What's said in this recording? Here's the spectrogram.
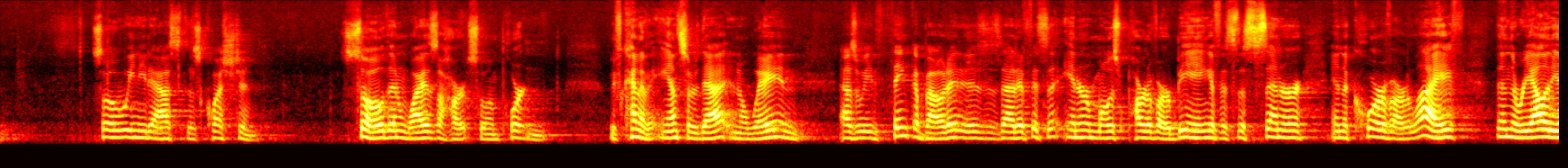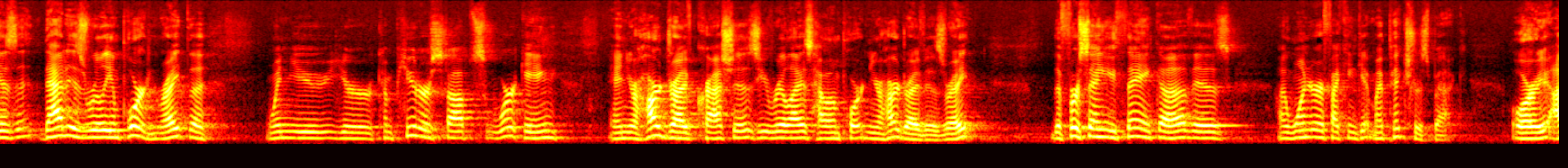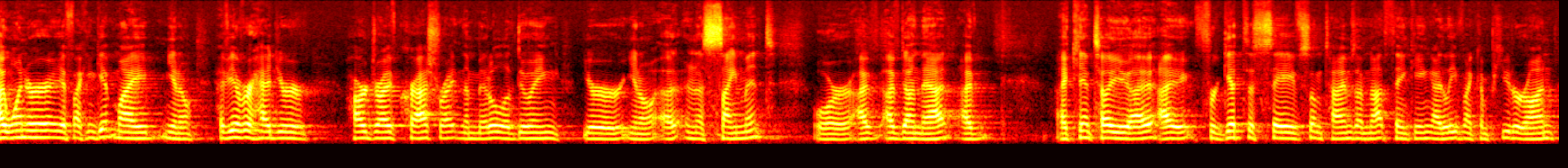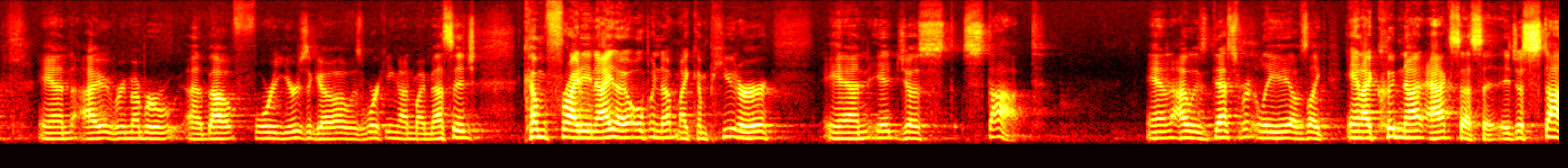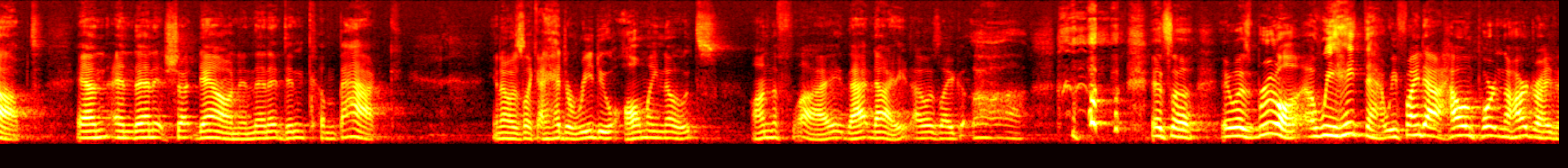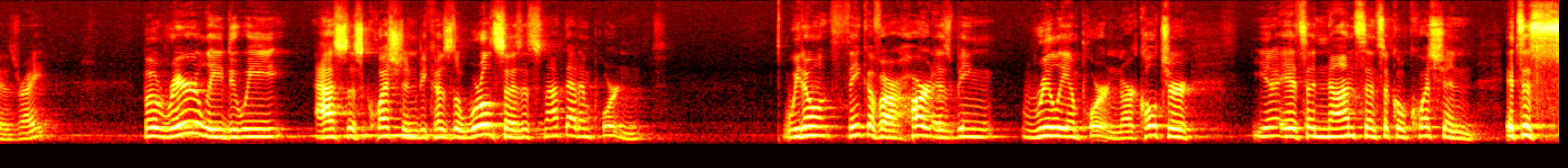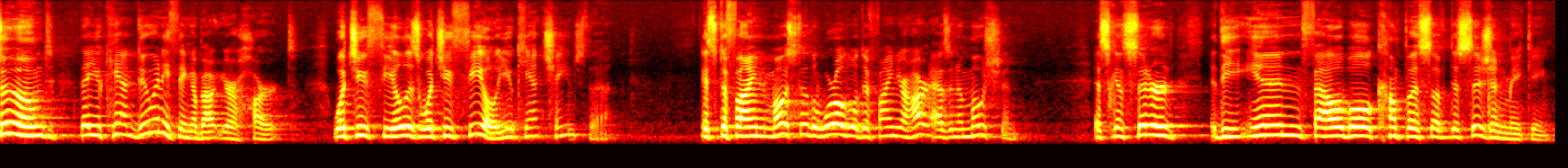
So we need to ask this question. So then, why is the heart so important? We've kind of answered that in a way, and as we think about it is, is that if it's the innermost part of our being, if it's the center and the core of our life, then the reality is that, that is really important, right? The, when you, your computer stops working and your hard drive crashes, you realize how important your hard drive is, right? The first thing you think of is, I wonder if I can get my pictures back. Or I wonder if I can get my, you know, have you ever had your hard drive crash right in the middle of doing your, you know, a, an assignment, or I've, I've done that. I've, I can't tell you, I, I forget to save sometimes. I'm not thinking. I leave my computer on. And I remember about four years ago, I was working on my message. Come Friday night, I opened up my computer and it just stopped. And I was desperately, I was like, and I could not access it. It just stopped. And, and then it shut down and then it didn't come back. And I was like, I had to redo all my notes on the fly that night. I was like, oh. and so it was brutal. Uh, we hate that. We find out how important the hard drive is, right? But rarely do we ask this question because the world says it's not that important. We don't think of our heart as being really important. Our culture, you know, it's a nonsensical question. It's assumed that you can't do anything about your heart. What you feel is what you feel. You can't change that. It's defined, most of the world will define your heart as an emotion. It's considered the infallible compass of decision making,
